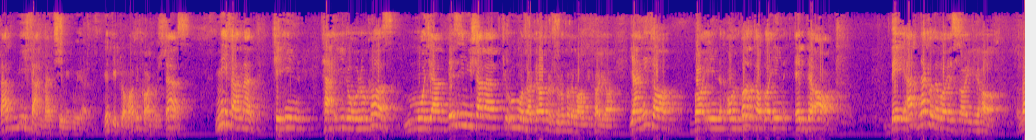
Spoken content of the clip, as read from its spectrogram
بعد می‌فهمد چی می‌گوید. یه دیپلمات کارکشته است. می‌فهمد که این تأیید هولوکاست مجوزی می شود که او مذاکرات رو شروع کنه با آمریکایی ها یعنی تا با این عنوان تا با این ادعا بیعت نکنه با اسرائیلی ها و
